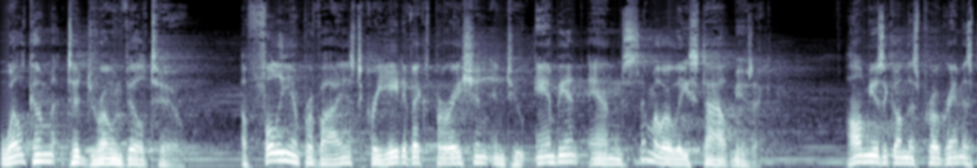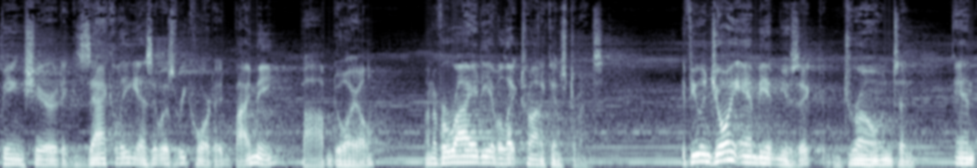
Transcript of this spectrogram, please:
Welcome to Droneville 2, a fully improvised creative exploration into ambient and similarly styled music. All music on this program is being shared exactly as it was recorded by me, Bob Doyle, on a variety of electronic instruments. If you enjoy ambient music, drones, and, and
